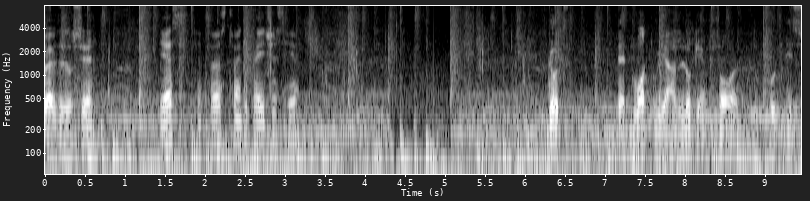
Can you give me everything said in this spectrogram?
have the dossier? Yes, the first 20 pages here. Good. That what we are looking for to put this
